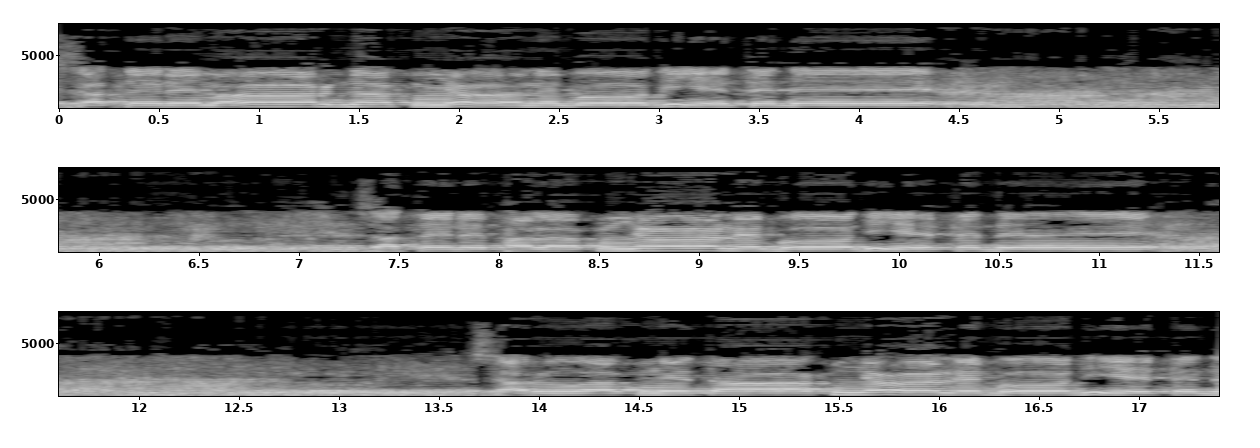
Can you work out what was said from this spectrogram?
සතර මාර්ගඥාන බෝධියටද සතර ඵලඥාන බෝධියටද? සරුවක්ඥතා ඥාන බෝධියටද?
